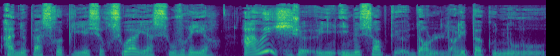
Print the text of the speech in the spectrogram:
à ne pas se replier sur soi et à s'ouvrir. Ah oui, Je, il, il me semble que dans, dans l'époque où nous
